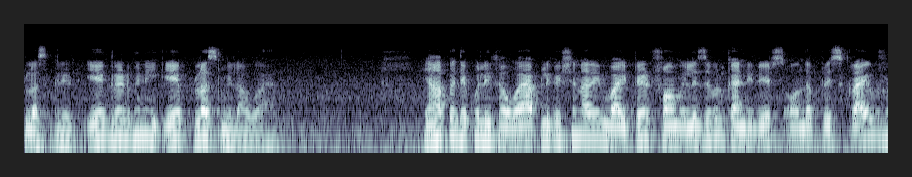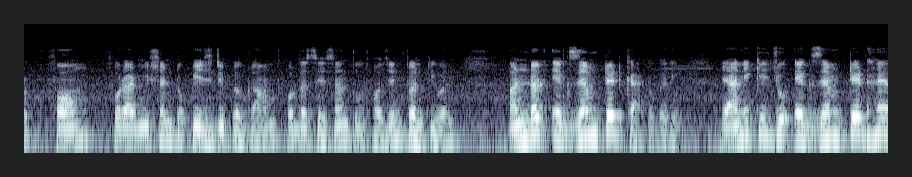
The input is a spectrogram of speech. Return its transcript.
plus grade A grade भी नहीं ए प्लस मिला हुआ है। यहाँ पे देखो लिखा हुआ है application are invited from eligible candidates on the prescribed form for admission to PhD program for the session 2021 under exempted category यानी कि जो एग्जेम्प्टेड हैं,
